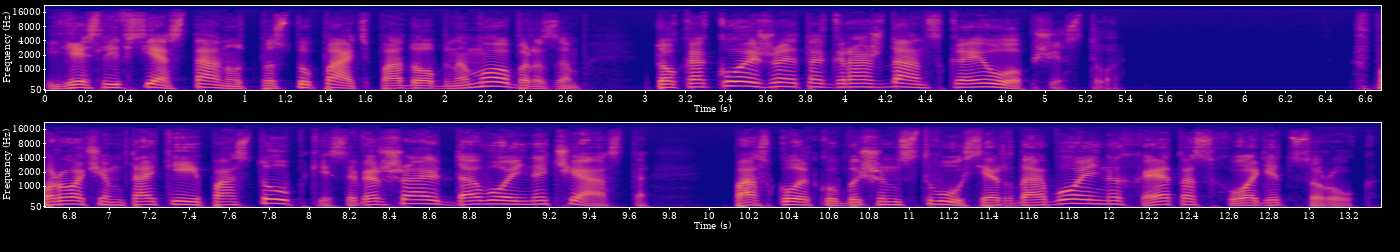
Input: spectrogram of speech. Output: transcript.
Если все станут поступать подобным образом, то какое же это гражданское общество? Впрочем, такие поступки совершают довольно часто, поскольку большинству сердобольных это сходит с рук.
